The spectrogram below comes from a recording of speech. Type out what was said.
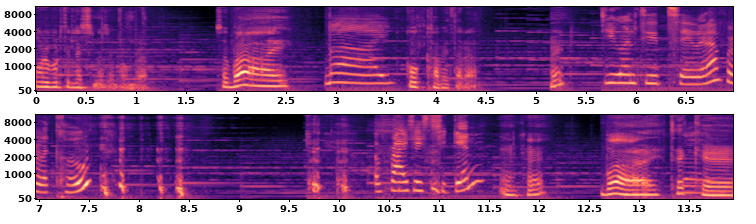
পরবর্তী লেসনে যাবো আমরা সো বাই Bye. কোক খাবে তারা রাইট Do you want to save it for a coke? a fried rice chicken? ওকে বাই টেক কেয়ার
